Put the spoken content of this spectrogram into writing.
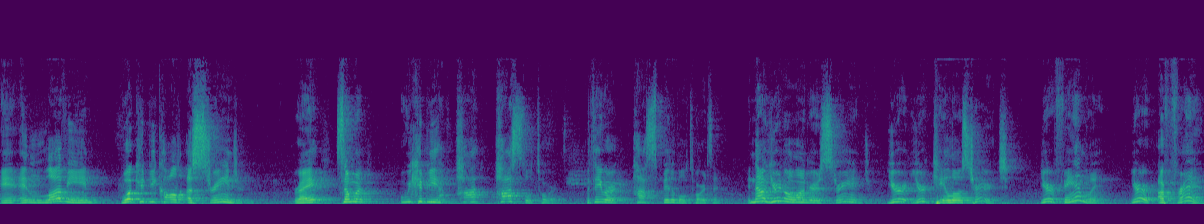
and, and loving what could be called a stranger, right? Someone we could be ho- hostile towards, but they were hospitable towards him. And now you're no longer a stranger. You're, you're Kalos Church. You're family. You're a friend.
